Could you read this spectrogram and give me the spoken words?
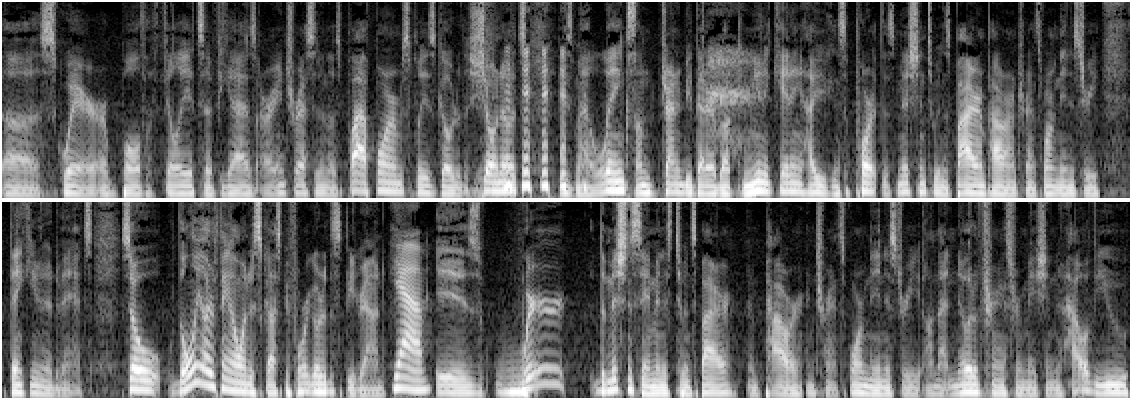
uh, Square are both affiliates. So if you guys are interested in those platforms, please go to the show notes. use my links. I'm trying to be better about communicating how you can support this mission to inspire, empower, and transform the industry. Thank you in advance. So the only other thing I want to discuss before we go to the speed round Yeah. is where the mission statement is to inspire, empower, and transform the industry. On that note of transformation, how have you?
